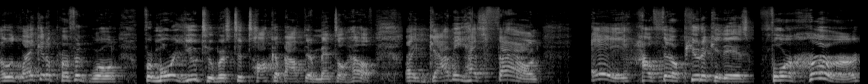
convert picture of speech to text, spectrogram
I would like in a perfect world for more YouTubers to talk about their mental health. Like Gabbie has found a, how therapeutic it is for her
